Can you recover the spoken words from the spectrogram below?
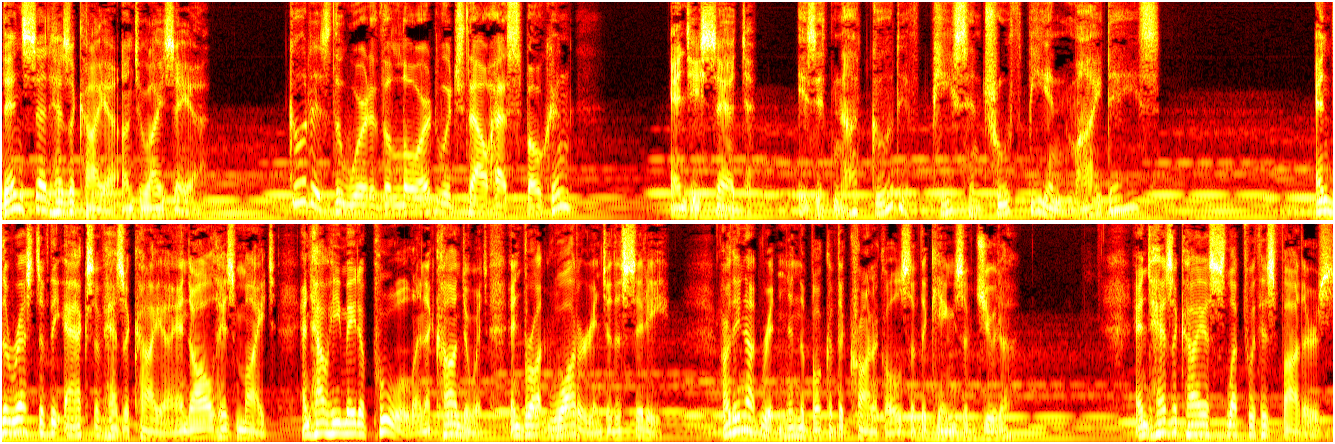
Then said Hezekiah unto Isaiah, Good is the word of the Lord which thou hast spoken. And he said, Is it not good if peace and truth be in my days? And the rest of the acts of Hezekiah and all his might, and how he made a pool and a conduit, and brought water into the city, are they not written in the book of the Chronicles of the kings of Judah? And Hezekiah slept with his fathers,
